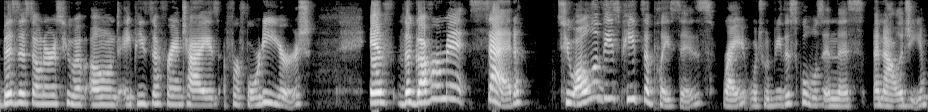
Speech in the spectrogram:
business owners who have owned a pizza franchise for 40 years. If the government said to all of these pizza places, right, which would be the schools in this analogy,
